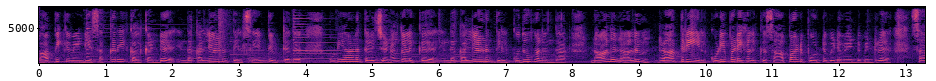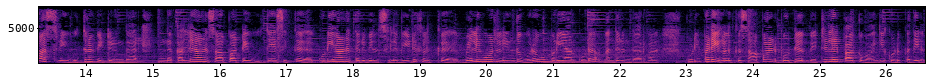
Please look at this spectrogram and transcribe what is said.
காப்பிக்கு வேண்டிய சர்க்கரை கல்கண்டு இந்த கல்யாணத்தில் சேர்ந்து விட்டது. குடியான தெரு ஜனங்களுக்கு இந்த கல்யாணத்தில் குதூகலந்தான் நாலு நாளும் ராத்திரியில் குடிப்படைகளுக்கு சாப்பாடு போட்டுவிட வேண்டுமென்று சாஸ்திரி உத்தரவிட்டிருந்தார். இந்த கல்யாண சாப்பாட்டை உத்தேசித்து குடியான தெருவில் சில வீடுகளுக்கு வெளியூரிலிருந்து உறவு முறையார் கூட வந்திருந்தார்கள். குடிப்படைகளுக்கு சாப்பாடு போட்டு வெற்றிலை பாக்கு வாங்கி கொடுப்பதில்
